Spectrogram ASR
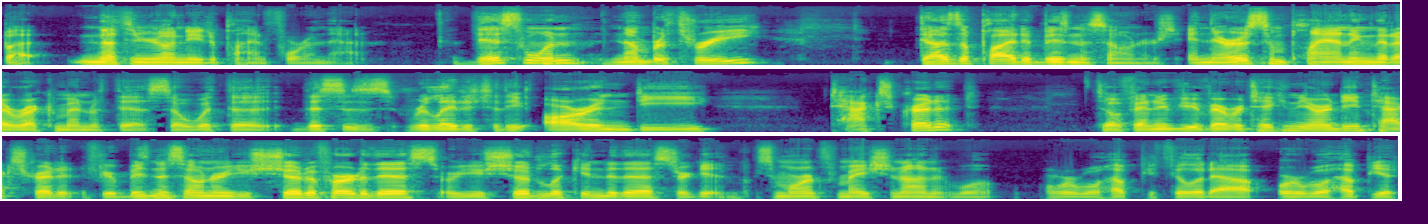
But nothing you really need to plan for in that. This one, number three, does apply to business owners, and there is some planning that I recommend with this. So, with the this is related to the R and D tax credit. So, if any of you have ever taken the R and D tax credit, if you're a business owner, you should have heard of this, or you should look into this, or get some more information on it. We'll, or we'll help you fill it out, or we'll help you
